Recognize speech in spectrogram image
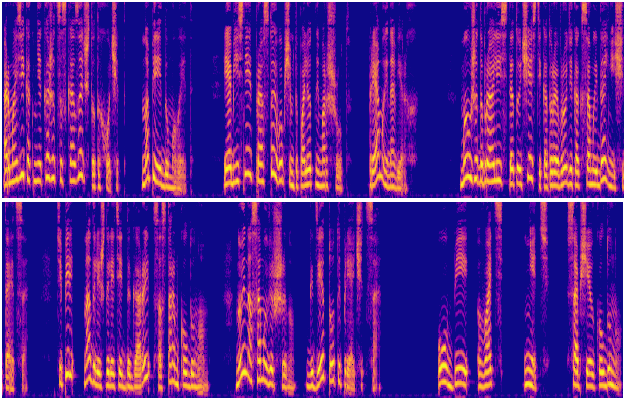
Армази, как мне кажется, сказать что-то хочет, но передумывает. и объясняет простой, в общем-то, полетный маршрут. Прямо и наверх. Мы уже добрались до той части, которая вроде как самой дальней считается. Теперь надо лишь долететь до горы со старым колдуном. Ну и на самую вершину, где тот и прячется. «Убивать нет», — сообщаю колдуну.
